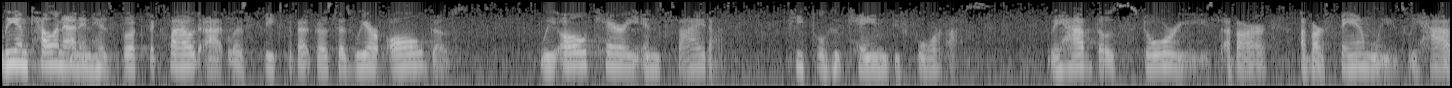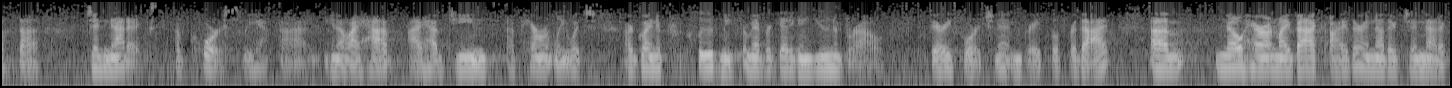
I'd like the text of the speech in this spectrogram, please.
Liam Callanan, in his book, The Cloud Atlas, speaks about ghosts, says, We are all ghosts. We all carry inside us people who came before us. We have those stories of our, of our families. We have the genetics, of course. We, uh, you know, I have, I have genes apparently which are going to preclude me from ever getting a unibrow very fortunate and grateful for that. Um, no hair on my back either, another genetic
